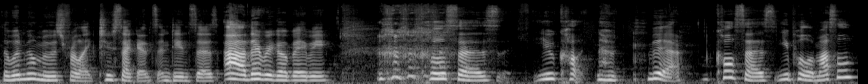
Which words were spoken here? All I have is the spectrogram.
The windmill moves for like two seconds, and Dean says, Ah, there we go, baby. Cole says, You call. No, bleh. Cole says, You pull a muscle?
